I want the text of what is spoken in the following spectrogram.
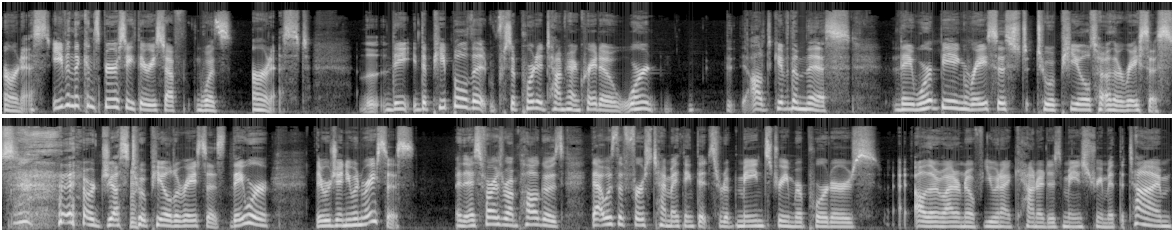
earnest. Even the conspiracy theory stuff was earnest the the people that supported Tom Tancredo weren't. I'll give them this. They weren't being racist to appeal to other racists or just to appeal to racists. They were they were genuine racists. And as far as Ron Paul goes, that was the first time I think that sort of mainstream reporters, although I don't know if you and I counted as mainstream at the time.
